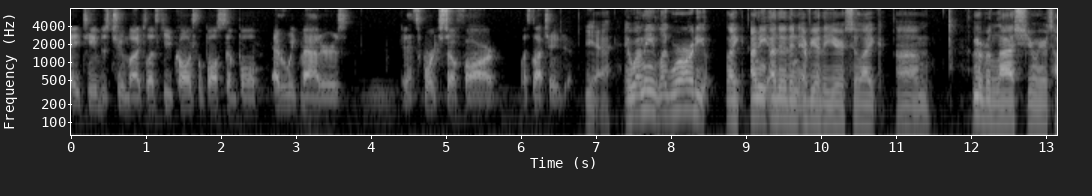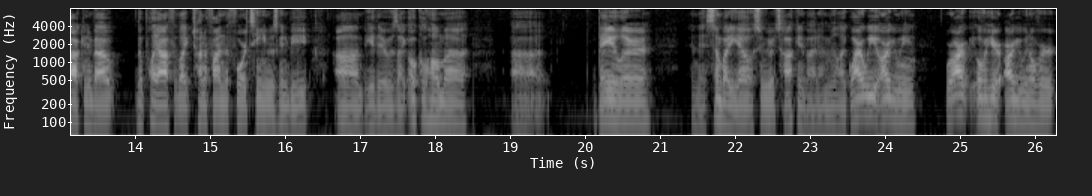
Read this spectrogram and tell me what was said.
Eight teams is too much. Let's keep college football simple. Every week matters. It's worked so far. Let's not change it. Yeah, and I mean, like we're already like I mean, other than every other year. So like, um, remember last year when we were talking about the playoff, like trying to find the four team was going to be um, either it was like Oklahoma, uh, Baylor, and then somebody else, and we were talking about it. I mean, like, why are we arguing? We're ar- over here arguing over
